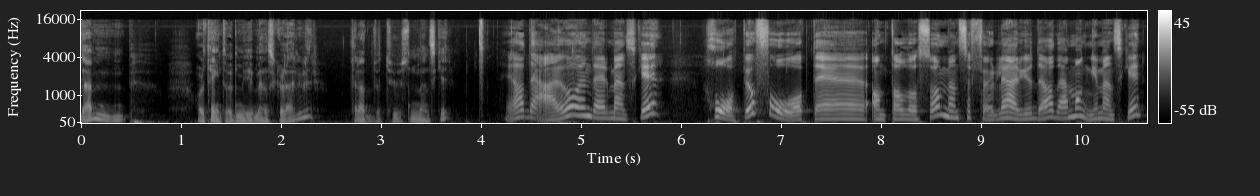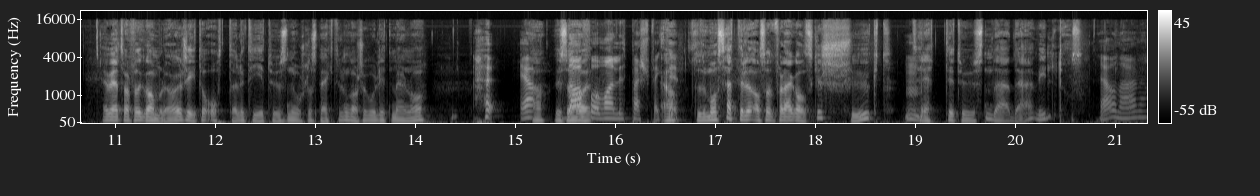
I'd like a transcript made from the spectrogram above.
det er Har du tenkt over mye mennesker det er, eller? 30 000 mennesker? Ja, det er jo en del mennesker. Håper jo å få opp det antallet også, men selvfølgelig, herregud, ja, det er mange mennesker. Jeg vet i hvert fall i gamle dager så gikk det 8000 eller 10 000 i Oslo Spektrum. Kanskje går litt mer nå. Ja, Ja, da har- får man litt Ja, perspektiv. så du må sette litt, altså, For det er ganske sjukt. Mm. 30 000, det er, det er vilt. Altså. Ja, det er det.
